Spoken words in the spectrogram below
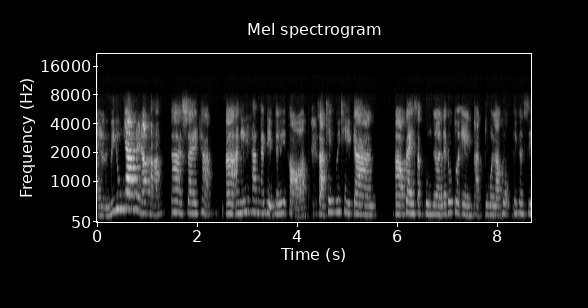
น์เลยไม่ยุ่งยากเลยนะคะ อ่าใช่ค่ะอ่าอันนี้ทางงานเดี๋ยวเคลลี่ขอสาธิตวิธีการอ่าแปลงสกุลเงินได้ด้วยตัวเองผ่านตัวระบบ Fidelity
